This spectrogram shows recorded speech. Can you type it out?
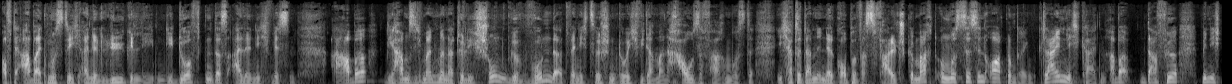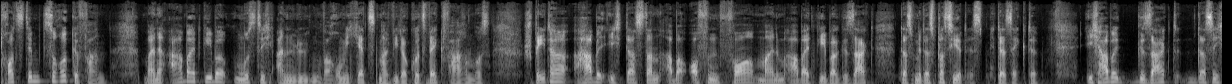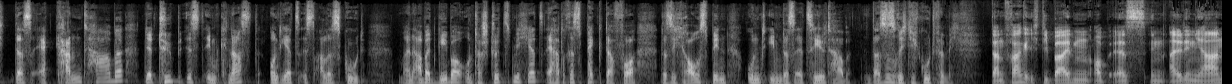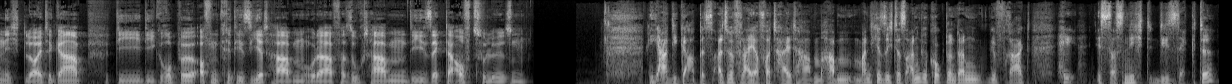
Auf der Arbeit musste ich eine Lüge leben. Die durften das alle nicht wissen. Aber die haben sich manchmal natürlich schon gewundert, wenn ich zwischendurch wieder mal nach Hause fahren musste. Ich hatte dann in der Gruppe was falsch gemacht und musste es in Ordnung bringen. Kleinlichkeiten. Aber dafür bin ich trotzdem zurückgefahren. Meine Arbeitgeber musste ich anlügen, warum ich jetzt mal wieder kurz wegfahren muss. Später habe ich das dann aber offen vor meinem Arbeitgeber gesagt, dass mir das passiert ist mit der Sekte. Ich habe gesagt, dass ich das erkannt habe. Der Typ ist im Knast und jetzt ist alles gut. Mein Arbeitgeber unterstützt mich jetzt. Er hat Respekt davor, dass ich raus bin und ihm das erzählt habe. Das ist richtig gut für mich. Dann frage ich die beiden, ob es in all den Jahren nicht Leute gab, die die Gruppe offen kritisiert haben oder versucht haben, die Sekte aufzulösen. Ja, die gab es. Als wir Flyer verteilt haben, haben manche sich das angeguckt und dann gefragt, hey, ist das nicht die Sekte?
